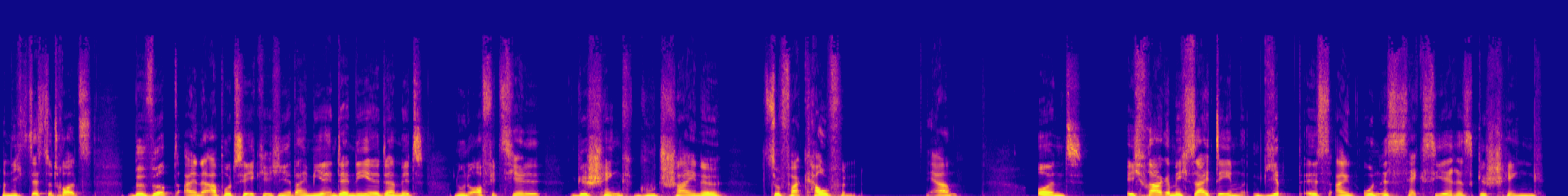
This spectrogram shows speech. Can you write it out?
Und nichtsdestotrotz bewirbt eine Apotheke hier bei mir in der Nähe damit, nun offiziell Geschenkgutscheine zu verkaufen. Ja? Und ich frage mich seitdem, gibt es ein unsexieres Geschenk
